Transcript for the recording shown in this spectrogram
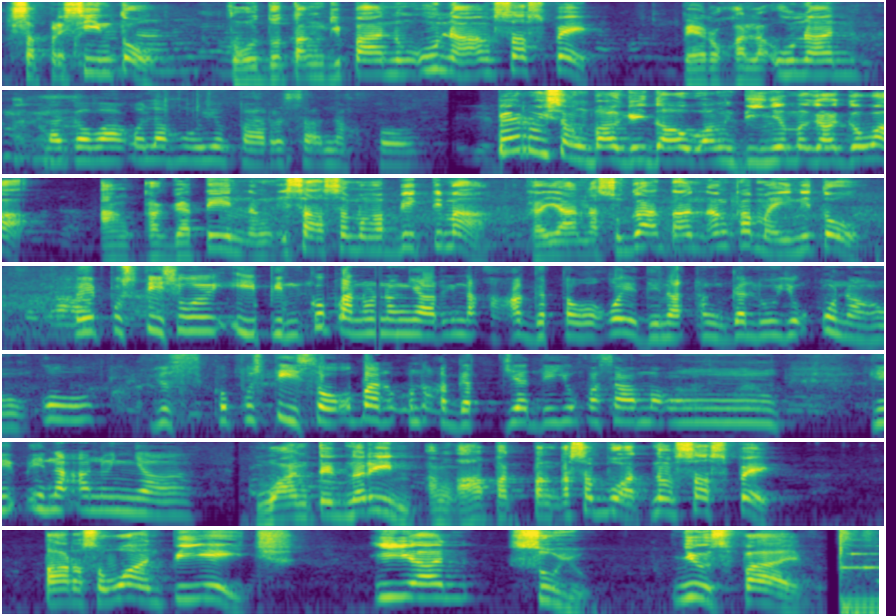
Sa presinto, todo tanggi pa nung una ang suspect. Pero kalaunan, Nagawa ko lang ho yun para sa anak ko. pero isang bagay daw ang di niya magagawa. Ang kagatin ang isa sa mga biktima, kaya nasugatan ang kamay nito. May pustiso yung ipin ko. Paano nangyari nakakagataw ako eh. Dinatanggal yung unahan ko. Diyos ko, pustiso ko. Paano ko nakagat dyan? Di yung kasama kong inaano niya. Wanted na rin ang apat pang kasabwat ng suspect. Para sa 1PH, Ian Suyu, News 5.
